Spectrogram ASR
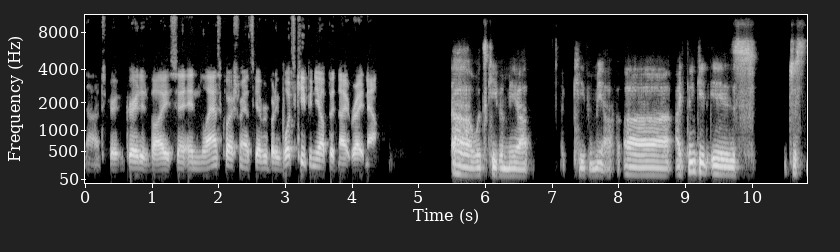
No, That's great, great advice. And, and last question I ask everybody: What's keeping you up at night right now? Uh, what's keeping me up? Keeping me up. Uh, I think it is just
